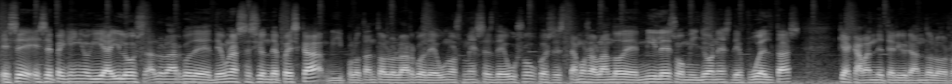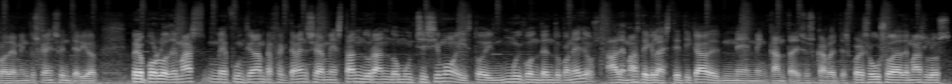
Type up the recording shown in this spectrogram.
ese, ese, pequeño guía hilos a lo largo de, de, una sesión de pesca y por lo tanto a lo largo de unos meses de uso, pues estamos hablando de miles o millones de vueltas que acaban deteriorando los rodeamientos que hay en su interior. Pero por lo demás me funcionan perfectamente, o sea, me están durando muchísimo y estoy muy contento con ellos, además de que la estética me, me encanta de esos carretes. Por eso uso además los,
